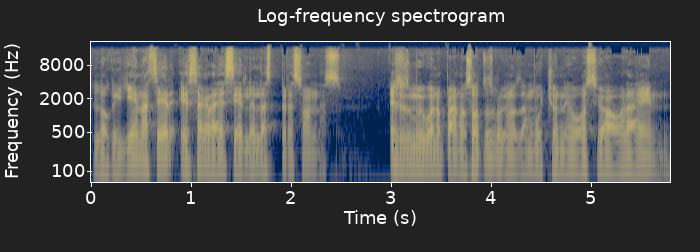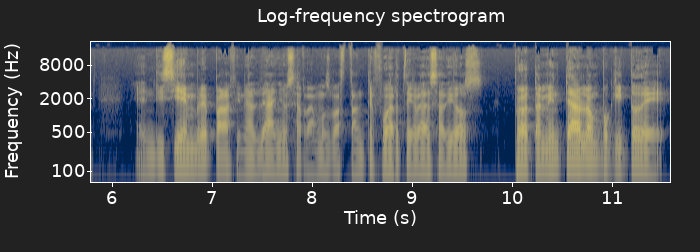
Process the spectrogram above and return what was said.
Lo que quieren hacer es agradecerle a las personas. Eso es muy bueno para nosotros porque nos da mucho negocio ahora en, en diciembre. Para final de año cerramos bastante fuerte, gracias a Dios. Pero también te habla un poquito de,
